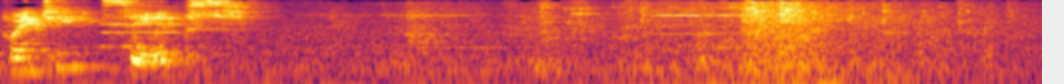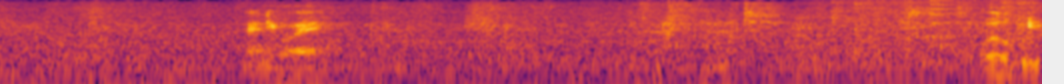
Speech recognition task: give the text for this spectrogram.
26. Anyway. Will be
